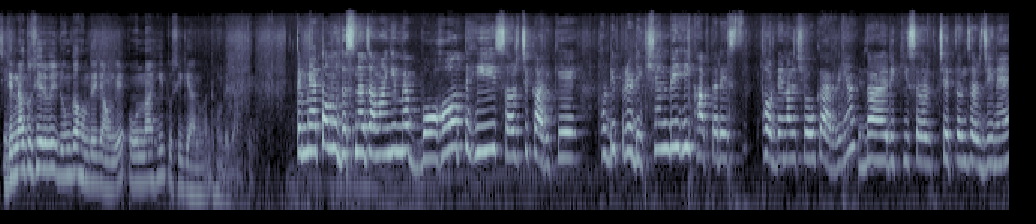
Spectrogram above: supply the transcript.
ਜਿੰਨਾ ਤੁਸੀਂ ਇਹਦੇ ਵਿੱਚ ਡੂੰਘਾ ਹੁੰਦੇ ਜਾਓਗੇ ਓਨਾ ਹੀ ਤੁਸੀਂ ਗਿਆਨਵੰਤ ਹੁੰਦੇ ਜਾਓਗੇ। ਤੇ ਮੈਂ ਤੁਹਾਨੂੰ ਦੱਸਣਾ ਚਾਹਾਂਗੀ ਮੈਂ ਬਹੁਤ ਹੀ ਸਰਚ ਕਰਕੇ ਤੁਹਾਡੀ ਪ੍ਰੈਡਿਕਸ਼ਨ ਦੀ ਹੀ ਖਾਤਰ ਇਸ ਤੁਹਾਡੇ ਨਾਲ ਸ਼ੋਅ ਕਰ ਰਹੀ ਹਾਂ। ਰਿੱਕੀ ਸਰ ਚੇਤਨ ਸਰ ਜੀ ਨੇ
